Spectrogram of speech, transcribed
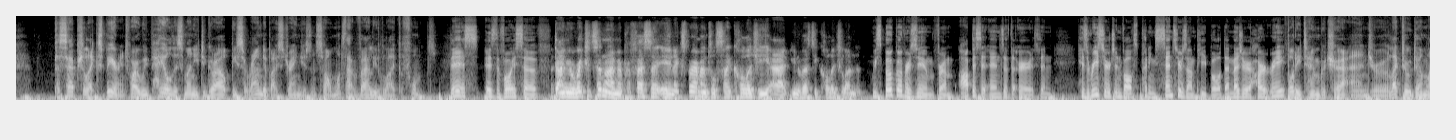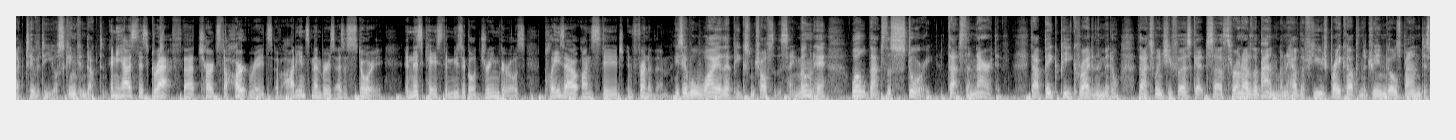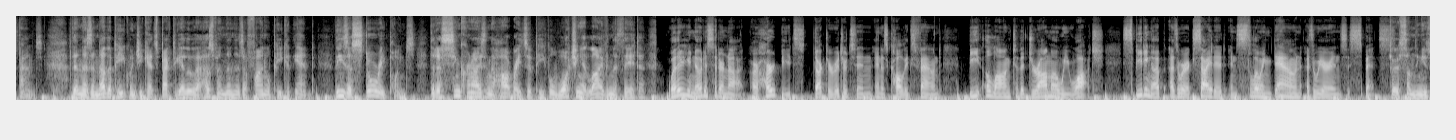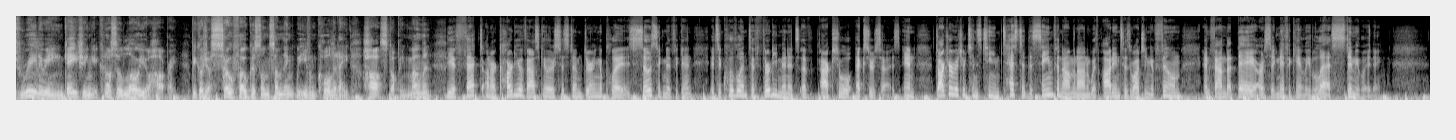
perceptual experience? Why do we pay all this money to go out, be surrounded by strangers, and so on? What's that value of live performance? This is the voice of Daniel Richardson. I'm a professor in experimental psychology at University College London. We spoke over Zoom from opposite ends of the earth, and his research involves putting sensors on people that measure heart rate, body temperature, and your electrodermal activity, your skin conductance. And he has this graph that charts the heart rates of audience members as a story. In this case, the musical Dreamgirls plays out on stage in front of them. He said, Well, why are there peaks and troughs at the same moment here? Well, that's the story, that's the narrative. That big peak right in the middle, that's when she first gets uh, thrown out of the band, when they have the huge breakup and the Dreamgirls band disbands. Then there's another peak when she gets back together with her husband, then there's a final peak at the end. These are story points that are synchronizing the heart rates of people watching it live in the theater. Whether you notice it or not, our heartbeats, Dr. Richardson and his colleagues found, beat along to the drama we watch speeding up as we're excited and slowing down as we are in suspense. So, if something is really, really engaging, it can also lower your heart rate because you're so focused on something. We even call it a heart stopping moment. The effect on our cardiovascular system during a play is so significant, it's equivalent to 30 minutes of actual exercise. And Dr. Richardson's team tested the same phenomenon with audiences watching a film and found that they are significantly less stimulating.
